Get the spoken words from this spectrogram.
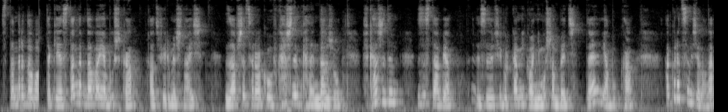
Standardowo, takie standardowe jabłuszka od firmy Schneiss. Zawsze co roku, w każdym kalendarzu, w każdym zestawie z figurkami koni muszą być te jabłka. Akurat są zielone.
